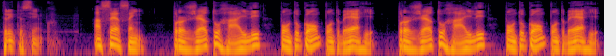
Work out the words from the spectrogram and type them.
35. Acessem projetoraile.com.br projetoraile.com.br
